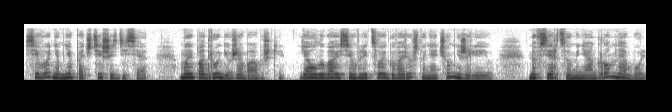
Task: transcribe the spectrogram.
Сегодня мне почти 60, Мои подруги уже бабушки. Я улыбаюсь им в лицо и говорю, что ни о чем не жалею. Но в сердце у меня огромная боль,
